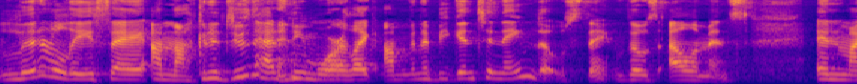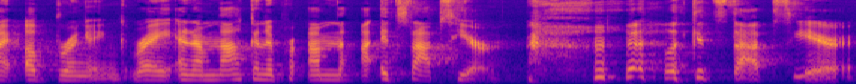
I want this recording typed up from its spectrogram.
literally say, I'm not going to do that anymore. Like, I'm going to begin to name those things, those elements in my upbringing, right? And I'm not going to, I'm, not, it stops here. like, it stops here.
